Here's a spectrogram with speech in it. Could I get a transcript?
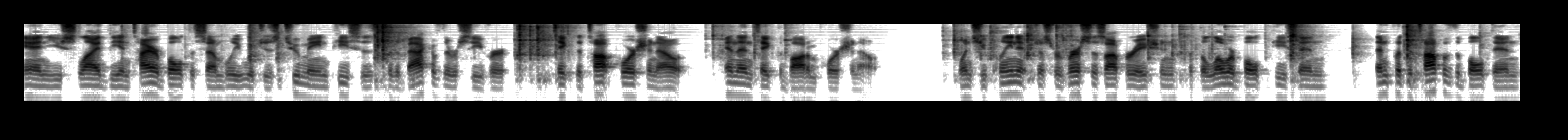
and you slide the entire bolt assembly, which is two main pieces, to the back of the receiver, take the top portion out, and then take the bottom portion out. Once you clean it, just reverse this operation, put the lower bolt piece in, then put the top of the bolt in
